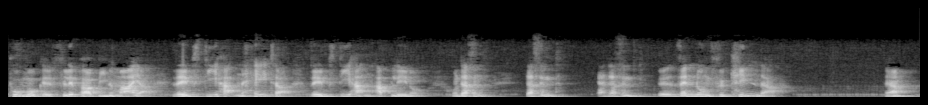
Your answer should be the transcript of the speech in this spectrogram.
Pumuckel, Flipper, Biene Maya, selbst die hatten Hater, selbst die hatten Ablehnung. Und das sind, das sind, ja, das sind äh, Sendungen für Kinder. Ja?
